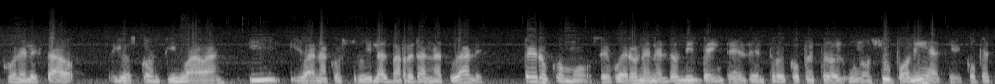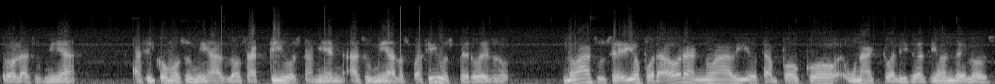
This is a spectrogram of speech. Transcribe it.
con el Estado, ellos continuaban y iban a construir las barreras naturales. Pero como se fueron en el 2020, dentro de Ecopetrol uno suponía que Ecopetrol asumía, así como asumía los activos, también asumía los pasivos, pero eso no ha sucedido por ahora, no ha habido tampoco una actualización de los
